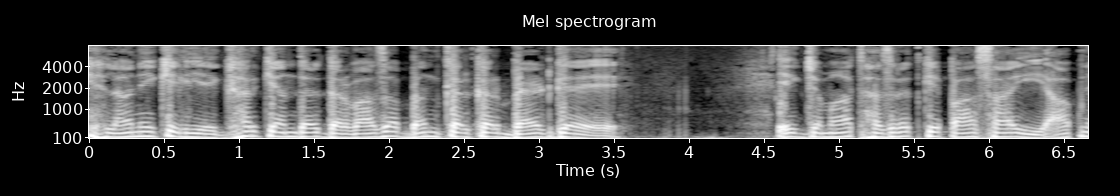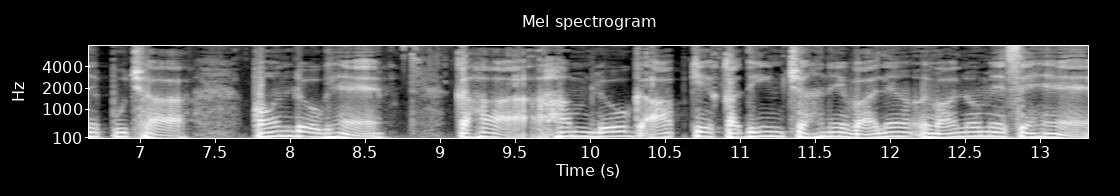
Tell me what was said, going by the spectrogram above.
کہلانے کے لیے گھر کے اندر دروازہ بند کر کر بیٹھ گئے۔ ایک جماعت حضرت کے پاس آئی، آپ نے پوچھا، کون لوگ ہیں؟ کہا، ہم لوگ آپ کے قدیم چاہنے والے والوں میں سے ہیں۔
